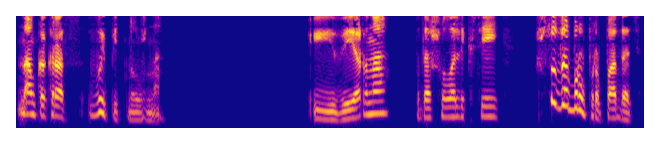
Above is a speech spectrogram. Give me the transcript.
«Нам как раз выпить нужно». «И верно», — подошел Алексей. «Что добру пропадать?»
